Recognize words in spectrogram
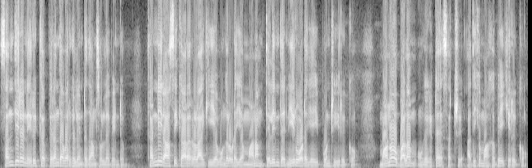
சந்திரன் இருக்க பிறந்தவர்கள் என்று தான் சொல்ல வேண்டும். கன்னி ராசிக்காரர்களாகிய உங்களுடைய மனம் தெளிந்த நீரோடையை போன்று இருக்கும். மனோபலம் உங்ககிட்ட சற்று அதிகமாகவே இருக்கும்.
